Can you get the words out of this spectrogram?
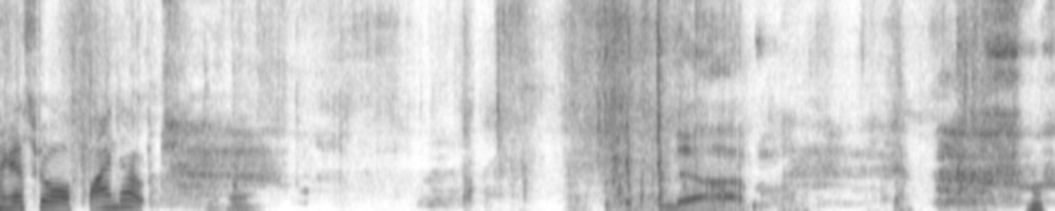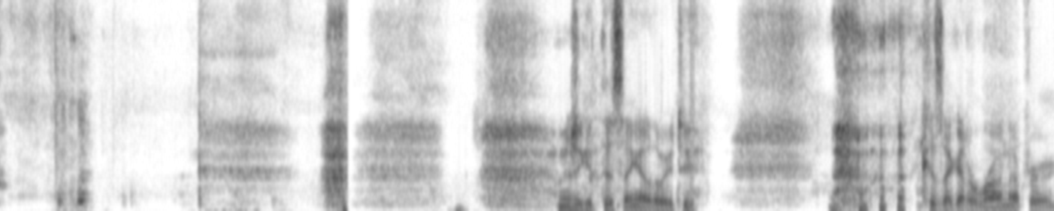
I guess we'll find out. yeah. I should get this thing out of the way too, because I got to run after I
